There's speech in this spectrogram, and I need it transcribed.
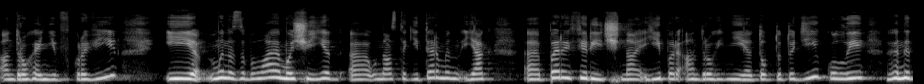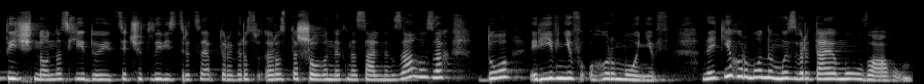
андрогенів в крові. І ми не забуваємо, що є е, у нас такий термін, як е, периферична гіперандрогенія, тобто тоді, коли генетично наслідується чутливість рецепторів роз- розташованих на сальних залозах до рівнів гормонів. На які гормони ми звертаємо увагу?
